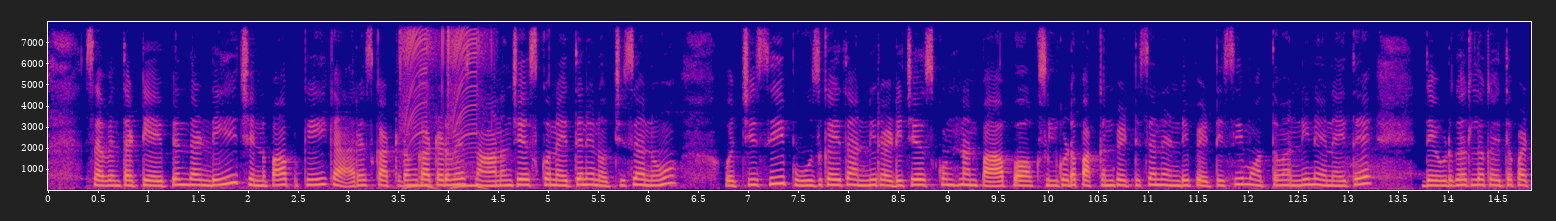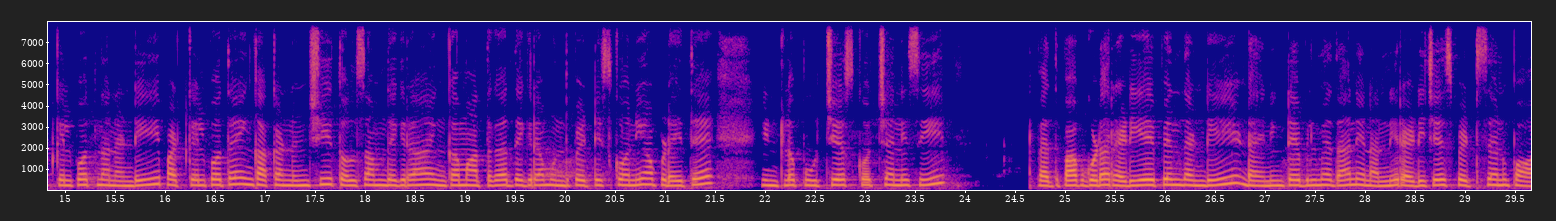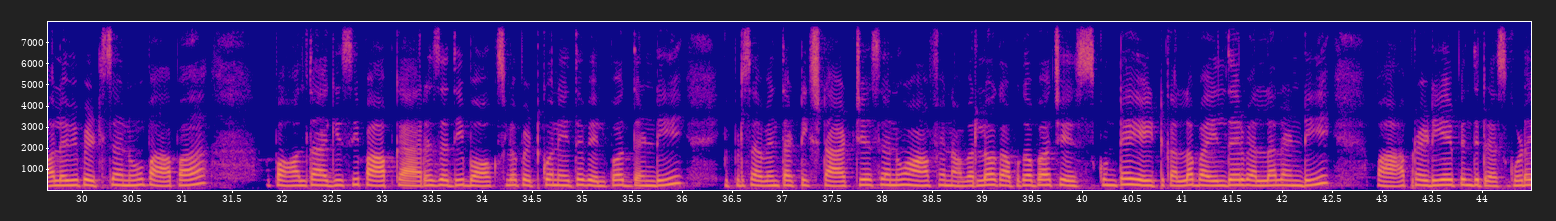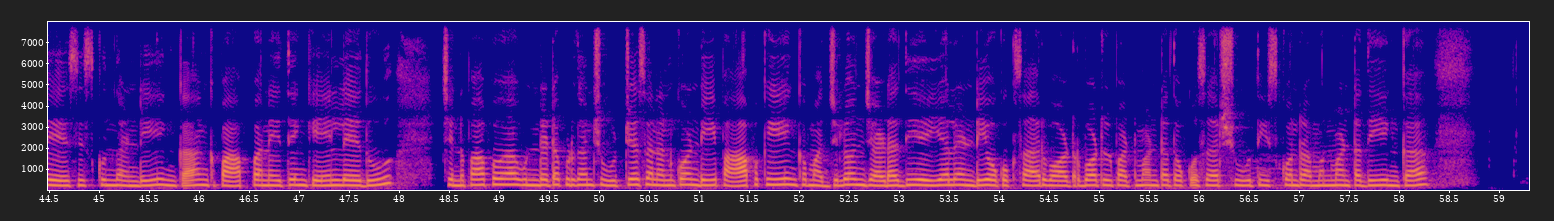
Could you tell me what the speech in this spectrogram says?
సెవెన్ థర్టీ అయిపోయిందండి. చిన్న పాపకి క్యారెస్ కట్టడం కట్టడమే స్నానం చేసుకొని అయితే నేను వచ్చేసాను. వచ్చేసి పూజకైతే అన్నీ రెడీ చేసుకుంటున్నాను. పాప బాక్సులు కూడా పక్కన పెట్టేశానండి. పెట్టేసి మొత్తం అన్నీ నేనైతే దేవుడి గదిలోకి అయితే పట్టుకెళ్ళిపోతున్నానండి. పట్టుకెళ్ళిపోతే ఇంకా అక్కడ నుంచి తులసమ్మ దగ్గర ఇంకా మా అత్తగారి దగ్గర ముందు పెట్టేసుకొని అప్పుడైతే ఇంట్లో పూజ చేసుకోవచ్చు అనేసి పెద్ద పాప కూడా రెడీ అయిపోయిందండి. డైనింగ్ టేబుల్ మీద నేను అన్నీ రెడీ చేసి పెట్టేశాను. పాలు అవి పెట్టాను పాప పాలు తాగేసి పాప క్యారేజ్ అది బాక్స్లో పెట్టుకొని అయితే వెళ్ళిపోద్దండి. ఇప్పుడు సెవెన్ థర్టీకి స్టార్ట్ చేశాను. హాఫ్ అన్ అవర్లో గబగబా చేసుకుంటే ఎయిట్ కల్లా బయలుదేరి వెళ్ళాలండి. పాప రెడీ అయిపోయింది. డ్రెస్ కూడా వేసేసుకుందండి. ఇంకా ఇంకా పాప పని అయితే ఇంకేం లేదు. చిన్న పాప ఉండేటప్పుడు కానీ షూట్ చేశాను అనుకోండి. పాపకి ఇంకా మధ్యలో జడది వేయాలండి. ఒక్కొక్కసారి వాటర్ బాటిల్ పట్టమంటుంది ఒక్కోసారి షూ తీసుకొని రమ్మనమంటుంది. ఇంకా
